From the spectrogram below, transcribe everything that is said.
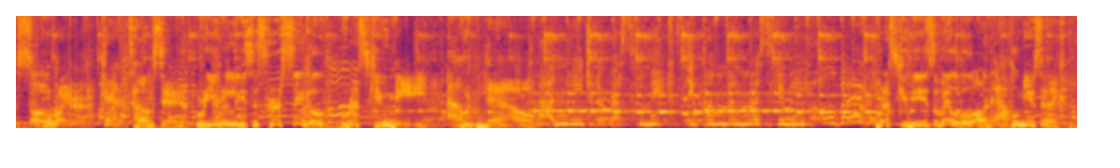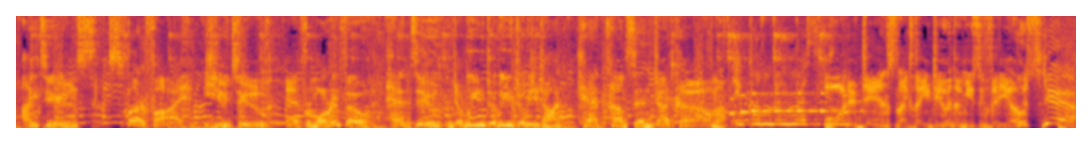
songwriter Kat Thompson re releases her single Rescue Me out now. I need you to rescue me, you come and rescue me. Oh, baby. Rescue Me is available on Apple Music, iTunes, Spotify, YouTube, and for more info, head to www.catthompson.com. So you come and rescue Want to dance like they do in the music videos? Yeah!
